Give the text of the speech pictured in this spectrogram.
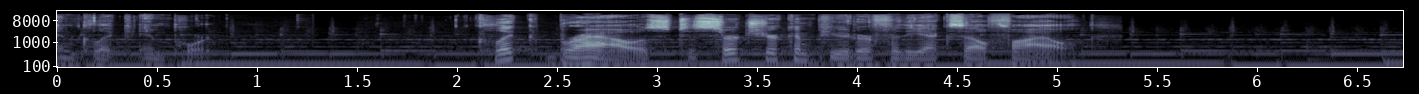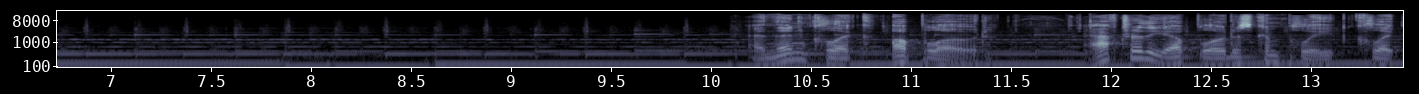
and click Import. Click Browse to search your computer for the Excel file. And then click Upload. After the upload is complete, click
